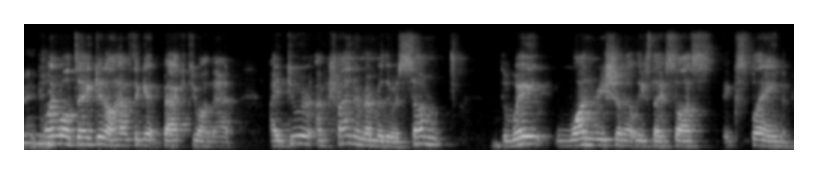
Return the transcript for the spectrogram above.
Point well taken. I'll have to get back to you on that. I do. I'm trying to remember. There was some. The way one Rishon, at least I saw explained,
